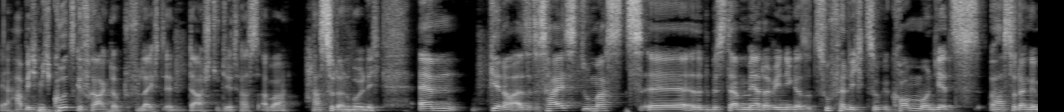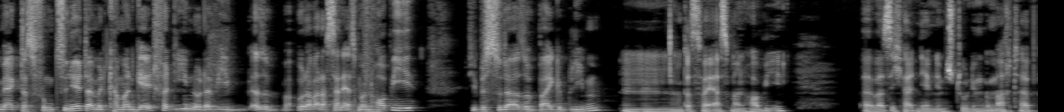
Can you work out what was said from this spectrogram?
ja, habe ich mich kurz gefragt, ob du vielleicht äh, da studiert hast, aber hast du dann wohl nicht. Ähm, genau, also das heißt, du machst, äh, also du bist da mehr oder weniger so zufällig zugekommen und jetzt hast du dann gemerkt, das funktioniert, damit kann man Geld verdienen oder wie, also oder war das dann erstmal ein Hobby? Wie bist du da so bei geblieben? Mm, das war erstmal ein Hobby was ich halt neben dem Studium gemacht habe.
